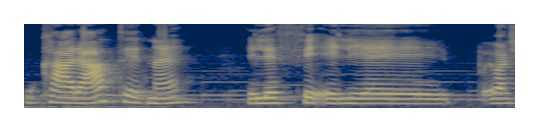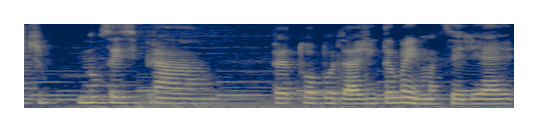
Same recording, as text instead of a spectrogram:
o caráter, né? Ele é, fe, ele é, eu acho que não sei se para para tua abordagem também, mas ele é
